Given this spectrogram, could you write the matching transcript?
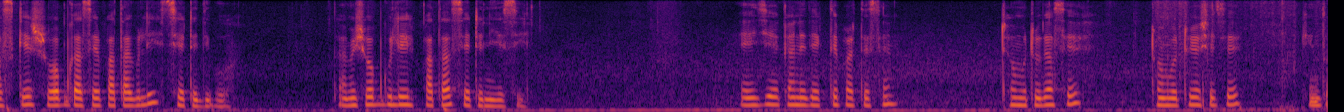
আজকে সব গাছের পাতাগুলি ছেটে দিব। আমি সবগুলি পাতা সেটে নিয়েছি। এই যে এখানে দেখতে পারতেছেন, টমেটো গাছে, টমেটো এসেছে, কিন্তু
